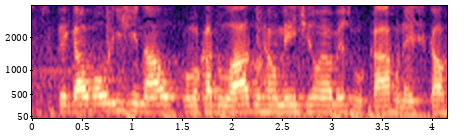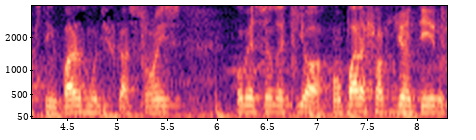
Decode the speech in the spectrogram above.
Se você pegar uma original, colocar do lado, realmente não é o mesmo carro, né? Esse carro que tem várias modificações. Começando aqui, ó, com o para-choque dianteiro,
